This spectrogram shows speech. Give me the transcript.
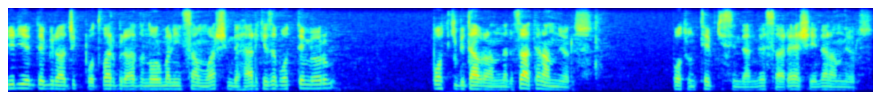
Bir yerde birazcık bot var, biraz da normal insan var. Şimdi herkese bot demiyorum. Bot gibi davrananları zaten anlıyoruz. Botun tepkisinden vesaire her şeyinden anlıyoruz.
